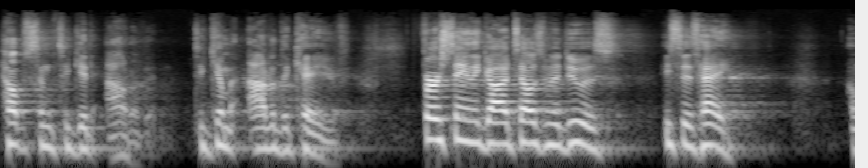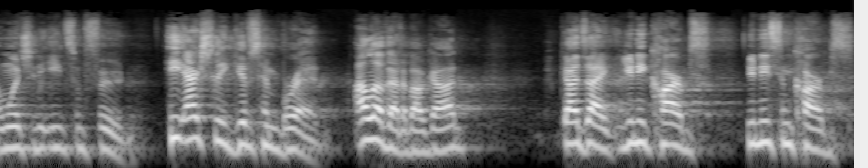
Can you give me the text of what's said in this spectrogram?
helps him to get out of it, to get him out of the cave. First thing that God tells him to do is, He says, Hey, I want you to eat some food. He actually gives him bread. I love that about God. God's like, you need carbs. You need some carbs,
